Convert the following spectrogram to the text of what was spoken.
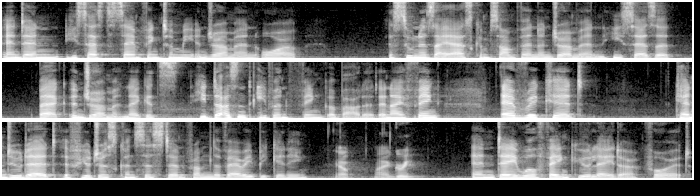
and then he says the same thing to me in German, or as soon as I ask him something in German, he says it back in German. Like it's he doesn't even think about it. And I think every kid can do that if you're just consistent from the very beginning. Yep, I agree. And they will thank you later for it,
